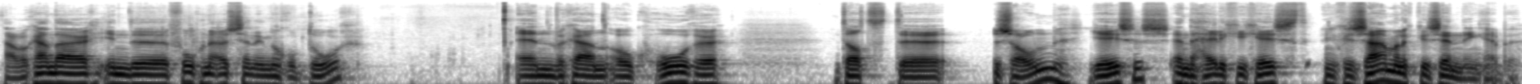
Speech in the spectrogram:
Nou, we gaan daar in de volgende uitzending nog op door. En we gaan ook horen dat de Zoon, Jezus en de Heilige Geest een gezamenlijke zending hebben.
